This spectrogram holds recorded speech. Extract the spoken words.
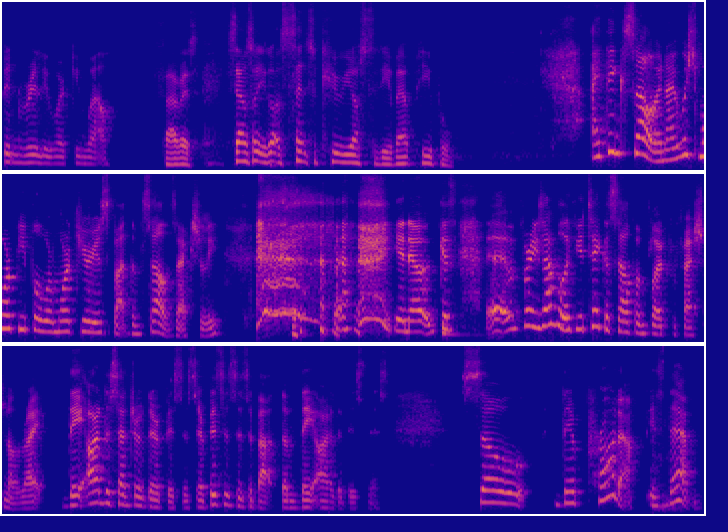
been really working well. Fabulous sounds like you've got a sense of curiosity about people I think so. And I wish more people were more curious about themselves, actually. you know, because, uh, for example, if you take a self employed professional, right, they are the center of their business. Their business is about them, they are the business. So their product is them.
